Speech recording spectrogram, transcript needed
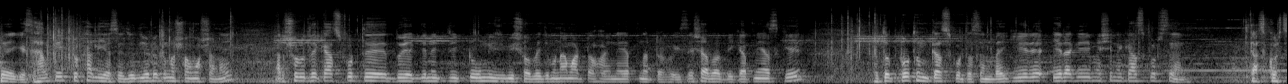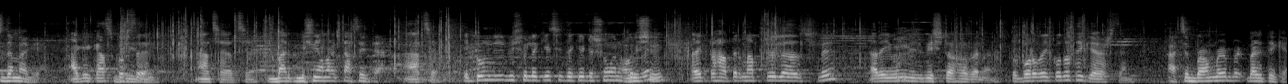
হয়ে গেছে। হালকা একটু খালি আছে যদিও এটা কোনো সমস্যা নাই। আর শুরুতে কাজ করতে দুই একদিন একটু একটু উনিশ বিশ হবে যেমন আমারটা হয় নাই আপনারটা হয়েছে স্বাভাবিক। আপনি আজকে হয়তো প্রথম কাজ করতেছেন ভাই কি এর- আগে এই মেশিনে কাজ করছেন? কাজ করছিলাম আগে। আগে কাজ করছেন? আচ্ছা আচ্ছা। বাড়ির মেশিন আমার একটা আছে এটা। আচ্ছা একটু উনিশ বিশ হলে কেসি থেকে এটা সমান অবশ্যই। আর একটু হাতের মাপ চলে আসলে আর এই উনিশ বিশটা হবে না। তো বড় ভাই কোথা থেকে আসছেন? আচ্ছা থেকে?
